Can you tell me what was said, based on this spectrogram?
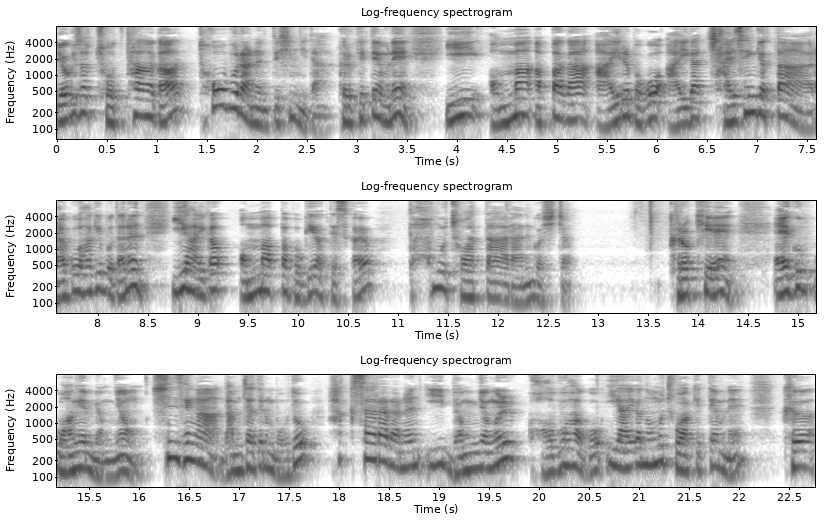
여기서 좋다가 토브라는 뜻입니다. 그렇기 때문에 이 엄마 아빠가 아이를 보고 아이가 잘생겼다 라고 하기보다는 이 아이가 엄마 아빠 보기에 어땠을까요? 너무 좋았다 라는 것이죠. 그렇기에 애굽 왕의 명령, 신생아 남자들은 모두 학살하라는 이 명령을 거부하고 이 아이가 너무 좋았기 때문에 그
